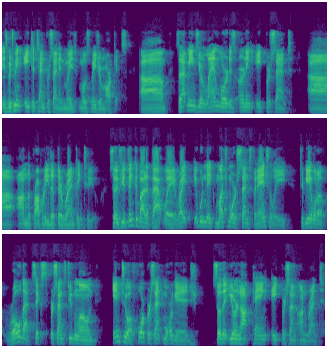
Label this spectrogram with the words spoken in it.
is between eight to ten percent in ma- most major markets. Um, so that means your landlord is earning eight percent uh, on the property that they're renting to you. So if you think about it that way, right, it would make much more sense financially to be able to roll that six percent student loan into a four percent mortgage, so that you're not paying eight percent on rent.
